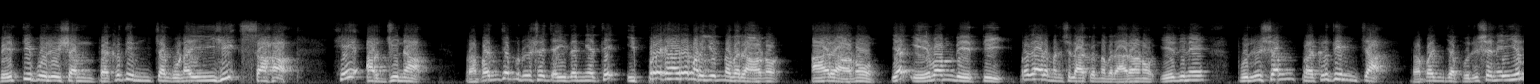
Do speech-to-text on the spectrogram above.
വ്യക്തിപുരുഷം പ്രകൃതിം ച ഗുണൈഹി സഹ. ഹേ അർജുന പ്രപഞ്ച പുരുഷ ചൈതന്യത്തെ ഇപ്രകാരം അറിയുന്നവരാണോ? ആരാണോ? യ ഏവം വേത്തി ഇപ്രകാരം മനസ്സിലാക്കുന്നവർ ആരാണോ? ഏതിനെ? പുരുഷം പ്രകൃതിം ച പ്രപഞ്ച പുരുഷനെയും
